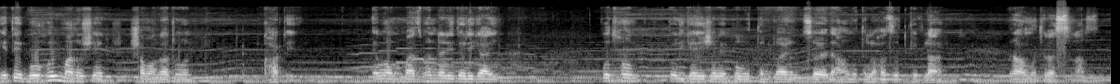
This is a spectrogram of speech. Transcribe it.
এতে বহুল মানুষের সমাগমন ঘটে এবং মাঝভান্ডারি তরিকায় প্রথম তরিকা হিসেবে প্রবর্তন করেন সৈয়দ আহমদুল্লাহ হজরত কিবলা রহমতুল্লাহ সাল্লাম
